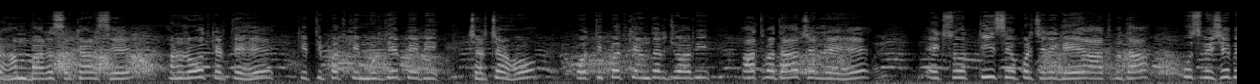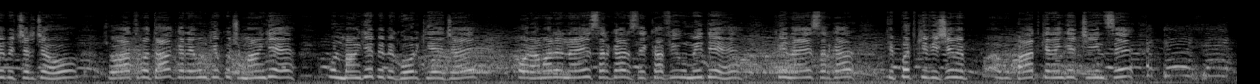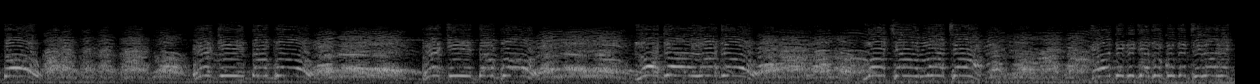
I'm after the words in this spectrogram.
हम भारत सरकार से अनुरोध करते हैं कि तिब्बत के मुर्दे पे भी चर्चा हो और तिब्बत के अंदर जो अभी आत्मदाह चल रहे हैं 130 से ऊपर चले गए आत्मदाह, उस विषय पे भी चर्चा हो। जो आत्मदाह करे, उनके कुछ मांगे हैं, उन मांगे पे भी गौर किया जाए। और हमारे नए सरकार से काफ़ी उम्मीदें हैं कि नए सरकार तिब्बत के विषय में बात करेंगे चीन से। Hadi gel dokuzda kilo ile.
